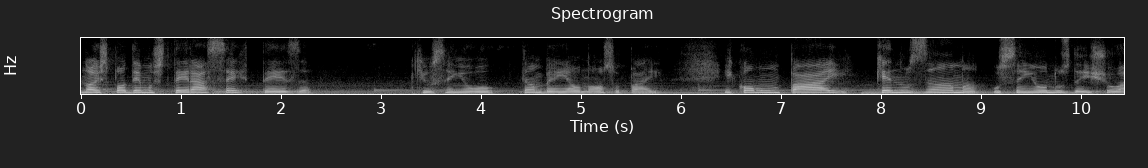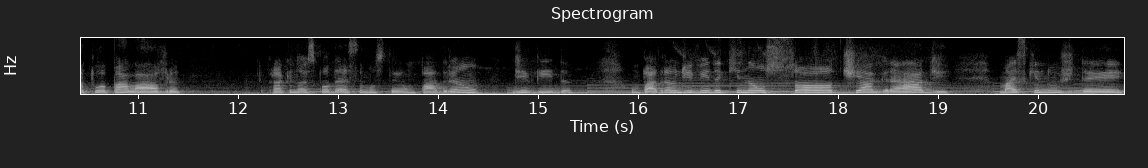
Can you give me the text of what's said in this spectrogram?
nós podemos ter a certeza que o Senhor também é o nosso Pai. E como um Pai que nos ama, o Senhor nos deixou a tua palavra para que nós pudéssemos ter um padrão de vida. Um padrão de vida que não só te agrade, mas que nos dê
